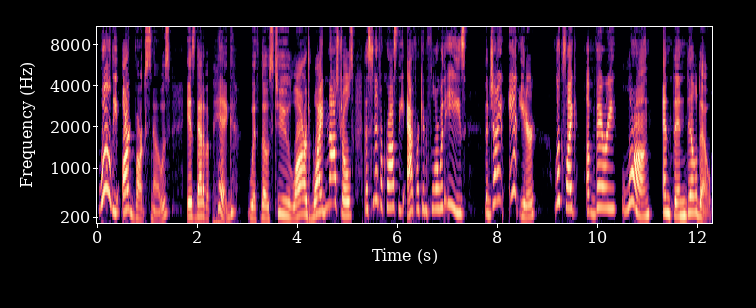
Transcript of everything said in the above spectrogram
While the aardvark's nose is that of a pig, with those two large, wide nostrils that sniff across the African floor with ease, the giant anteater looks like a very long and thin dildo.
